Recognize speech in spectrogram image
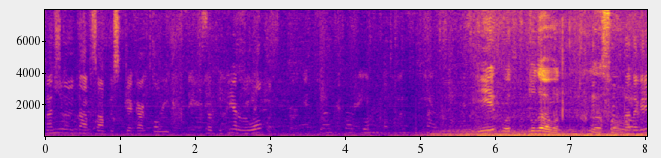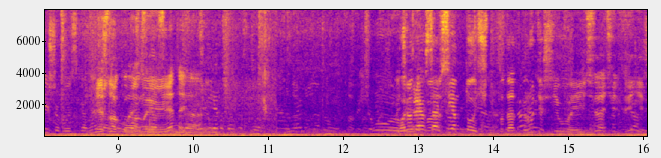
Ночной этап сам по себе как все-таки первый опыт. И вот туда вот засовываю. Надо Гриша будет сказать. Между аккумом и этой? Вот прям совсем точно. Куда открутишь его и сюда чуть двинешь.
